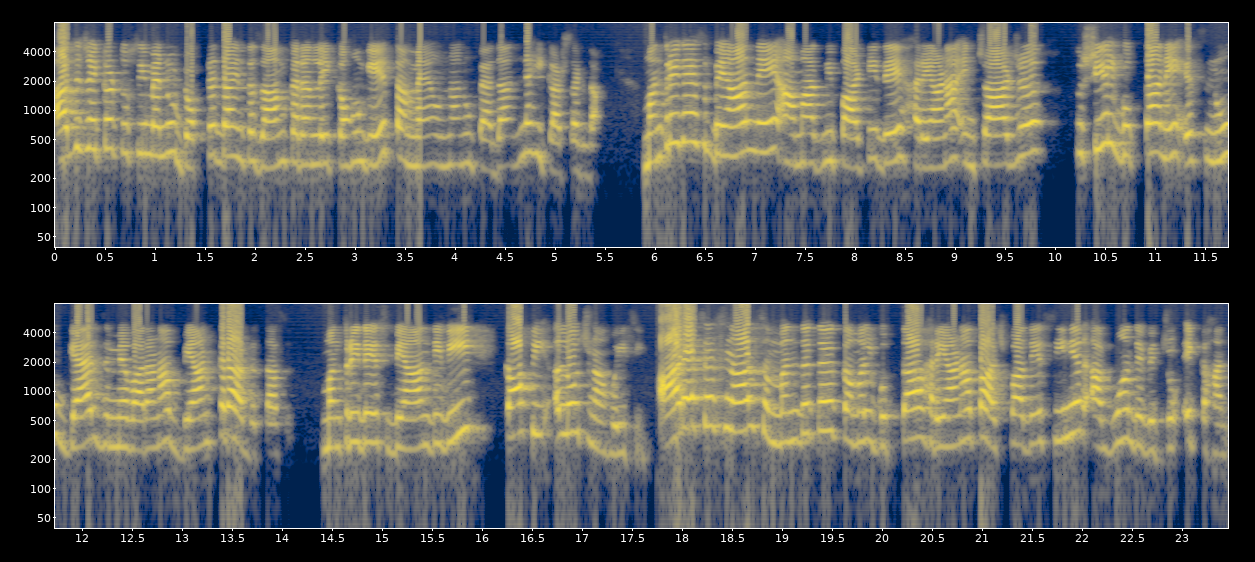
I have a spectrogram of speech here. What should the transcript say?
ਅੱਜ ਜੇਕਰ ਤੁਸੀਂ ਮੈਨੂੰ ਡਾਕਟਰ ਦਾ ਇੰਤਜ਼ਾਮ ਕਰਨ ਲਈ ਕਹੋਗੇ, ਤਾਂ ਮੈਂ ਉਹਨਾਂ ਨੂੰ ਪੈਦਾ ਨਹੀਂ ਕਰ ਸਕਦਾ। ਮੰਤਰੀ ਦੇ ਇਸ ਬਿਆਨ ਨੇ ਆਮ ਆਦਮੀ ਪਾਰਟੀ ਦੇ ਹਰਿਆਣਾ ਇੰਚਾਰਜ ਸੁਸ਼ੀਲ ਗੁਪਤਾ ਨੇ ਇਸ ਨੂੰ ਗੈਰ ਜ਼ਿੰਮੇਵਾਰਾਨਾ ਬਿਆਨ ਕਰਾਰ ਦਿੱਤਾ ਸੀ। ਮੰਤਰੀ ਦੇ ਇਸ ਬਿਆਨ ਦੀ ਵੀ ਕਾਫੀ ਆਲੋਚਨਾ ਹੋਈ ਸੀ। ਆਰਐਸਐਸ ਨਾਲ ਸੰਬੰਧਿਤ ਕਮਲ ਗੁਪਤਾ ਹਰਿਆਣਾ ਭਾਜਪਾ ਦੇ ਸੀਨੀਅਰ ਆਗੂਆਂ ਦੇ ਵਿੱਚੋਂ ਇੱਕ ਹਨ।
